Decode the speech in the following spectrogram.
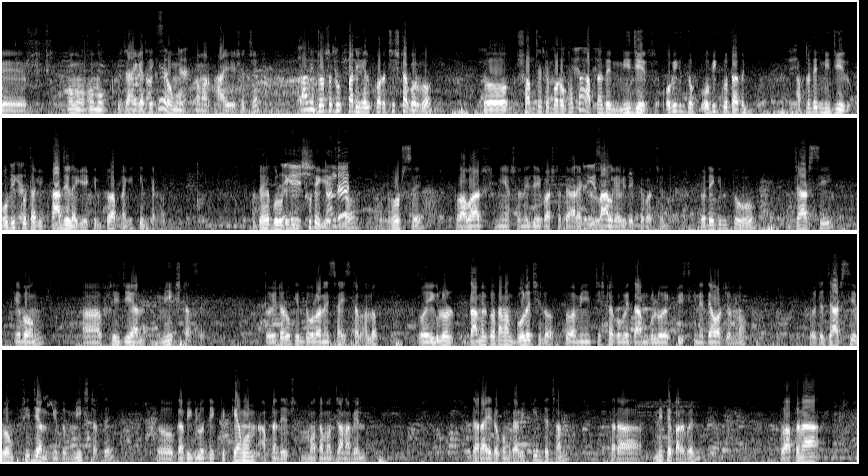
অমুক জায়গা থেকে অমুক আমার ভাই এসেছে। তো আমি যতটুকু পারি হেল্প করার চেষ্টা করব। তো সবচেয়ে বড় কথা আপনাদের নিজের অভিজ্ঞ অভিজ্ঞতা আপনাদের নিজের অভিজ্ঞতাকে কাজে লাগিয়ে কিন্তু আপনাকে কিনতে হবে। তো যাই হোক গরুটা কিন্তু ছুটে গিয়েছিল ধরছে। তো আবার নিয়ে আসলেন। এই যে এই পাশটাতে আর একটা লাল গাবি দেখতে পাচ্ছেন। তো এটা কিন্তু জার্সি এবং ফ্রিজিয়ান মিক্সড আছে। তো এটারও কিন্তু ওলানের সাইজটা ভালো। তো এইগুলোর দামের কথা আমাকে বলেছিল, তো আমি চেষ্টা করব এই দামগুলো একটু স্ক্রিনে দেওয়ার জন্য। তো এটা জার্সি এবং ফ্রিজিয়ান কিন্তু মিক্সড আছে। তো গাভিগুলো দেখতে কেমন আপনাদের মতামত জানাবেন? যারা এরকম গাভি কিনতে চান, তারা নিতে পারবেন। তো আপনারা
